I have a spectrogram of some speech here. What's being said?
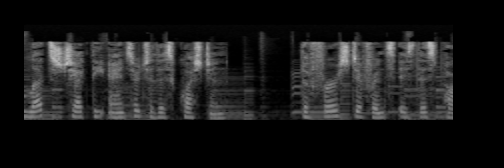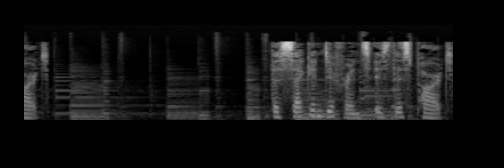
Let's check the answer to this question. The first difference is this part. The second difference is this part.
